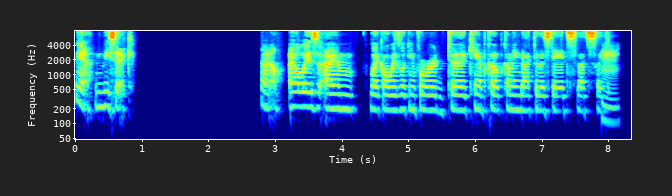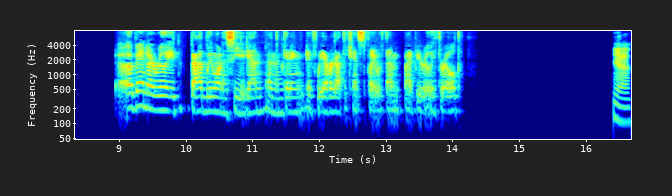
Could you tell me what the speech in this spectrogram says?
Yeah, it'd be sick. I don't know. I always I am like always looking forward to Camp Cope coming back to the states. That's like Hmm. a band I really badly want to see again, and then getting if we ever got the chance to play with them, I'd be really thrilled. Yeah,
